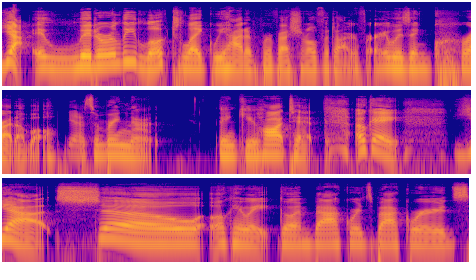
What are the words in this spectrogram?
yeah, it literally looked like we had a professional photographer. It was incredible. Yeah, so bring that. Thank you. Hot tip. Okay. Yeah. So, okay, wait, going backwards, backwards.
